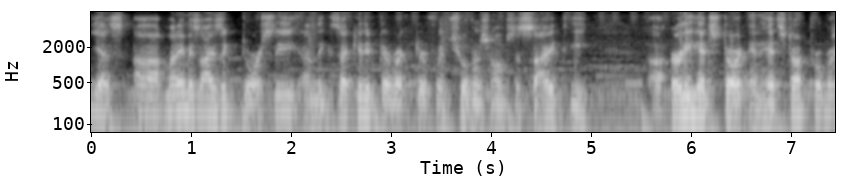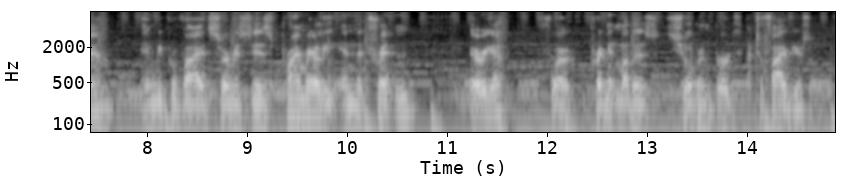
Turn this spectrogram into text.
Yes, uh, my name is Isaac Dorsey. I'm the Executive Director for Children's Home Society uh, Early Head Start and Head Start program and we provide services primarily in the Trenton area for pregnant mothers, children birth to five years old.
